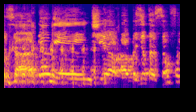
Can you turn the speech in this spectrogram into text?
Exatamente! a, a, apresentação foi,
